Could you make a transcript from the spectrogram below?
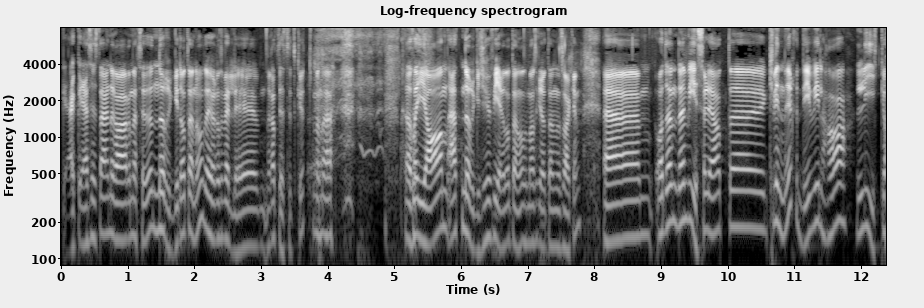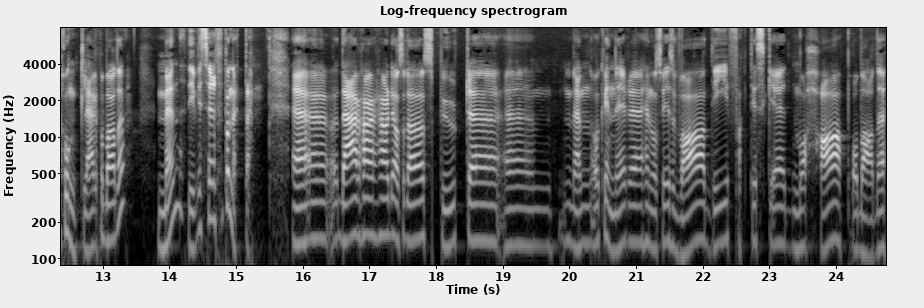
Jeg, jeg syns det er en rar nettside. Norge.no. Det høres veldig rasistisk ut, men altså Jan at norge24.no som har skrevet denne saken. Uh, og den, den viser det at uh, kvinner de vil ha like håndklær på badet. men de vil surfe på nettet. Uh, der har, har de altså da spurt eh, menn og kvinner henholdsvis hva de faktisk må ha på badet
